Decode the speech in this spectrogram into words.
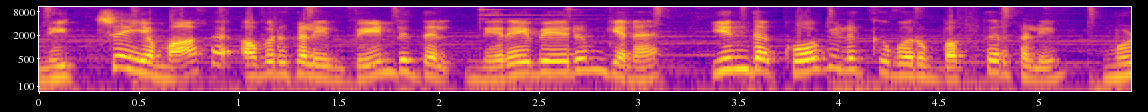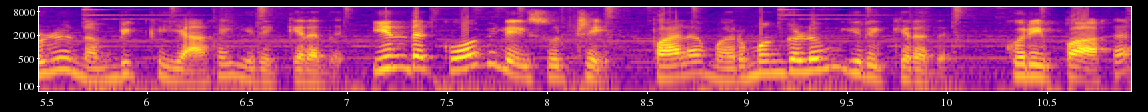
நிச்சயமாக அவர்களின் வேண்டுதல் நிறைவேறும் என இந்த கோவிலுக்கு வரும் பக்தர்களின் முழு நம்பிக்கையாக இருக்கிறது. இந்த கோவிலை சுற்றி பல மர்மங்களும் இருக்கிறது. குறிப்பாக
